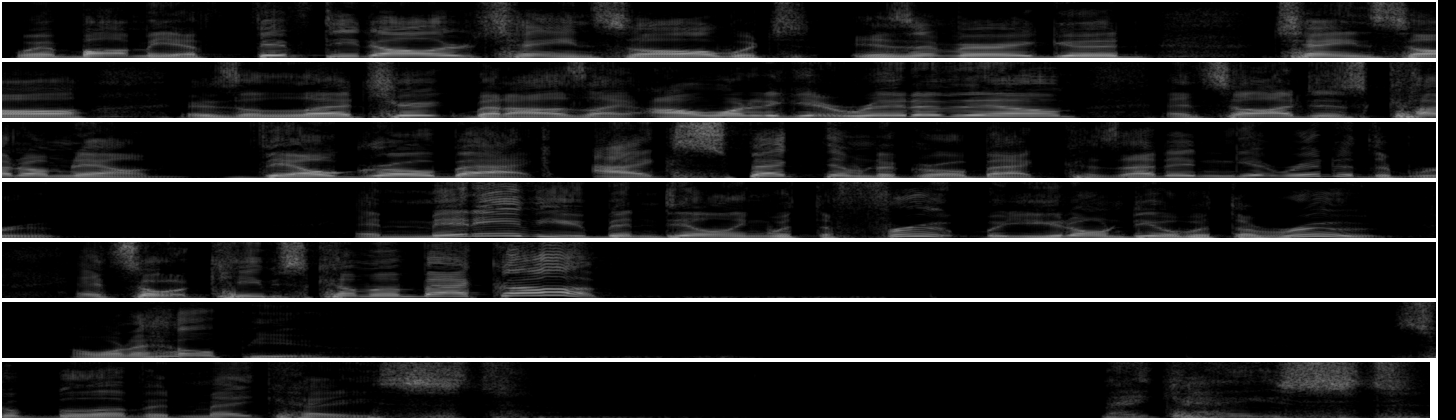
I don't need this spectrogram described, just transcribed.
Went bought me a $50 chainsaw, which isn't very good chainsaw. It's electric, but I was like, I wanted to get rid of them. And so I just cut them down. They'll grow back. I expect them to grow back because I didn't get rid of the root. And many of you have been dealing with the fruit, but you don't deal with the root. And so it keeps coming back up. I want to help you. So, beloved, make haste. Make haste.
